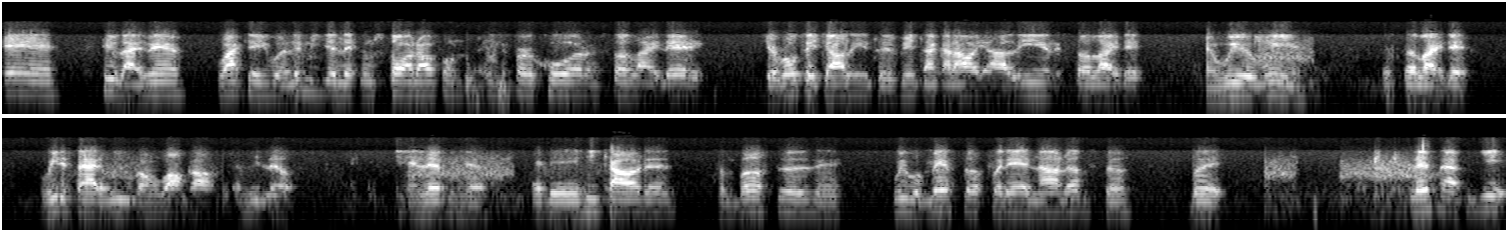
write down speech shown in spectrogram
and he was like, Man, well I tell you what, let me just let them start off on in the first quarter and stuff like that. Just rotate y'all into the bench, I got all y'all in and stuff like that and we'll win and stuff like that. we decided we were gonna walk off, and we left and left him there. And then he called us some busters, and we were messed up for that and all the other stuff. But let's not forget,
